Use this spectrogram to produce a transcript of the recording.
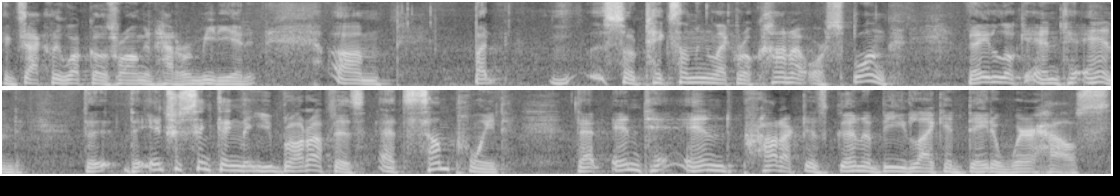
exactly what goes wrong and how to remediate it. Um, but so take something like Rocana or Splunk, they look end to end. The, the interesting thing that you brought up is at some point, that end to end product is going to be like a data warehouse,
